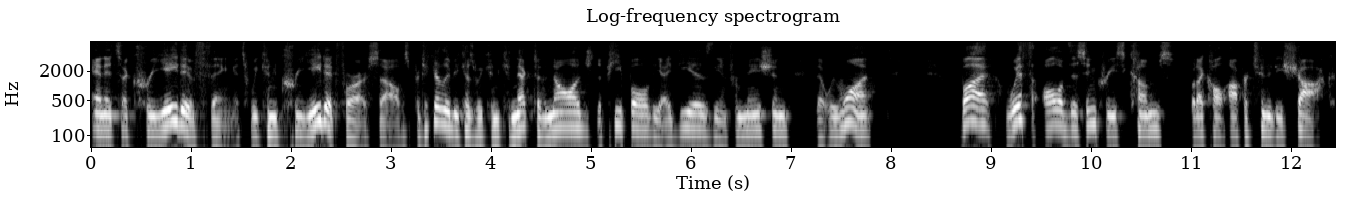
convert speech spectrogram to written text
and it's a creative thing it's we can create it for ourselves particularly because we can connect to the knowledge the people the ideas the information that we want but with all of this increase comes what i call opportunity shock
